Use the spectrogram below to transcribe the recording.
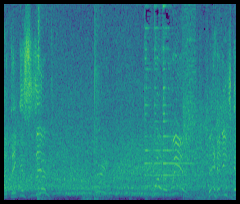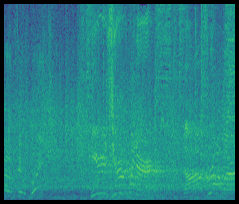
I think this is it. What a win. Man, he's got to feel great. Here's your winner, the Brawler,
